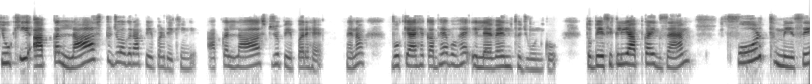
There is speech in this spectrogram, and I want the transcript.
क्योंकि आपका लास्ट जो अगर आप पेपर देखेंगे, आपका लास्ट जो पेपर है है ना, वो क्या है, कब है, वो है इलेवेंथ जून को। तो बेसिकली आपका एग्ज़ाम फोर्थ में से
